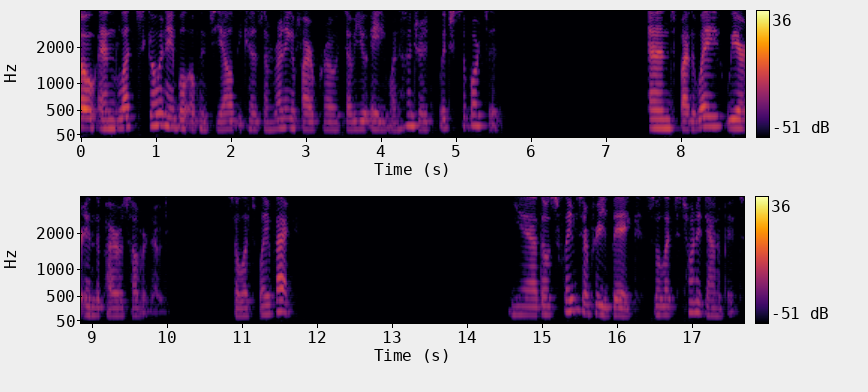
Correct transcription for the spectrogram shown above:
Oh, and let's go enable OpenCL because I'm running a FirePro W8100 which supports it. And by the way, we are in the Pyro solver node. So let's play it back. Yeah, those flames are pretty big, so let's tone it down a bit.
